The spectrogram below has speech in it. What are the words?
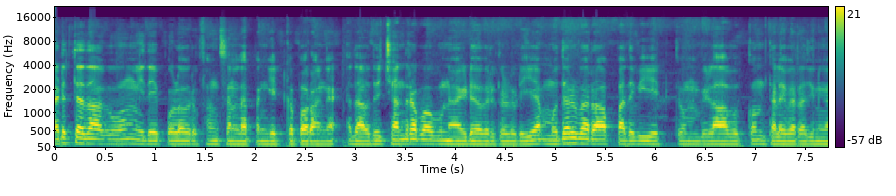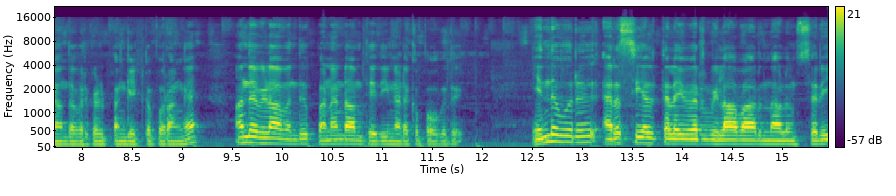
அடுத்ததாகவும் இதே போல் ஒரு ஃபங்க்ஷனில் பங்கேற்க போகிறாங்க அதாவது சந்திரபாபு நாயுடு அவர்களுடைய முதல்வராக பதவியேற்கும் விழாவுக்கும் தலைவர் ரஜினிகாந்த் அவர்கள் பங்கேற்க போகிறாங்க அந்த விழா வந்து பன்னெண்டாம் தேதி நடக்க போகுது. எந்த ஒரு அரசியல் தலைவர் விழாவாக இருந்தாலும் சரி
